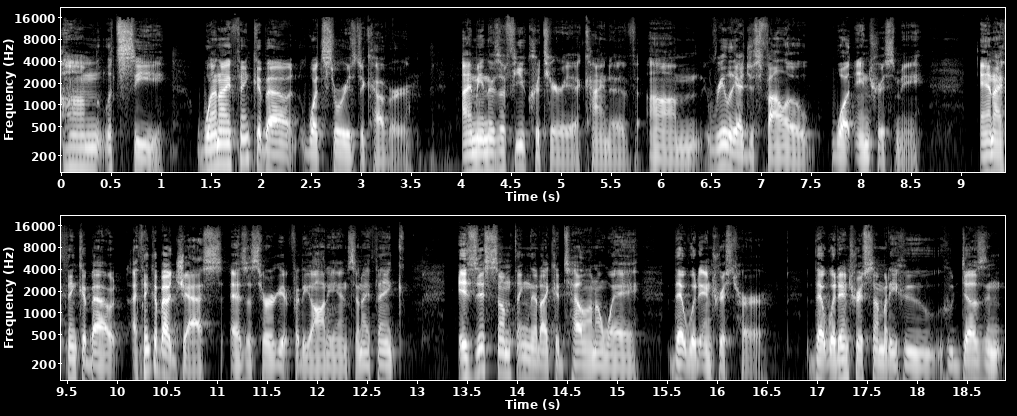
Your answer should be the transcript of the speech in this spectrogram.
Um, let's see. When I think about what stories to cover, I mean, there's a few criteria, kind of. Um, really, I just follow what interests me, and I think about I think about Jess as a surrogate for the audience, and I think, is this something that I could tell in a way that would interest her, that would interest somebody who who doesn't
